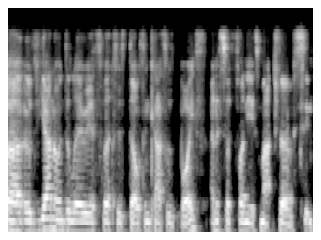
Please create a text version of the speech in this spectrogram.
Uh, it was Yano and Delirious versus Dalton Castle's boys, and it's the funniest match I've ever seen.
